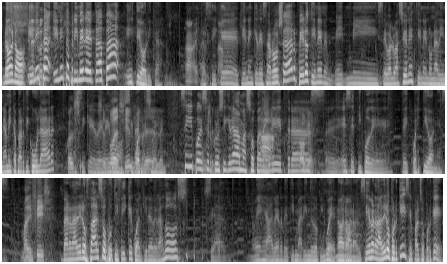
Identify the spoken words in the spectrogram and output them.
No, Es- no. En es- esta, en esta primera etapa es teórica. Ah, está Así bien, nada que tienen que desarrollar, pero tienen mi- mis evaluaciones tienen una dinámica particular, ¿Cuál así que se veremos puede decir si de- resuelven. Sí, puede ser crucigrama, sopa Ah, de letras, eh, ese tipo de, de cuestiones. Más difícil. Verdadero o falso, justifique cualquiera de las dos. O sea, no es a ver de Tim Marín de Dopingüe. No, no, no. Si es verdadero, ¿por qué? Y si es falso, ¿por qué?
